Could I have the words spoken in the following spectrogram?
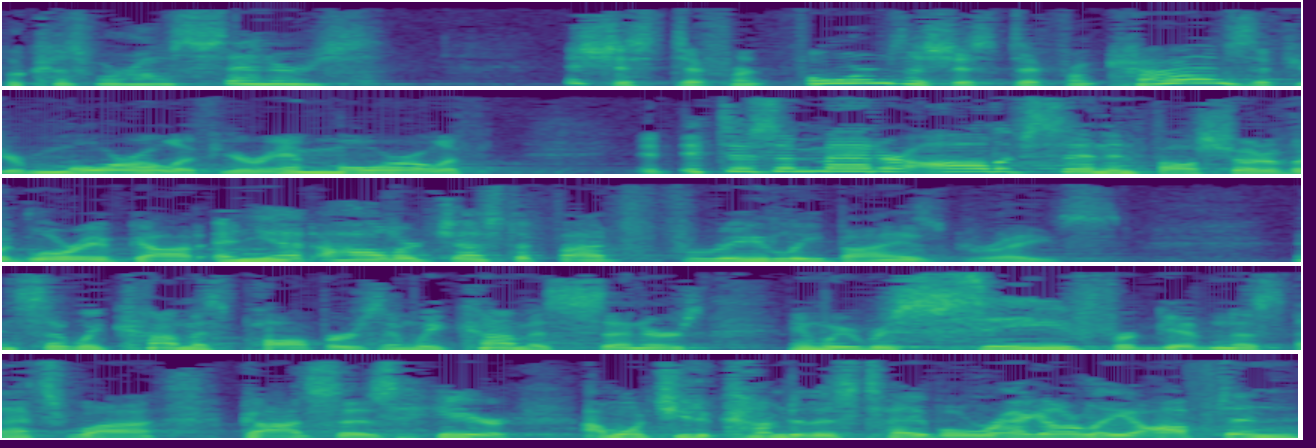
Because we're all sinners. It's just different forms, it's just different kinds. If you're moral, if you're immoral, if it, it doesn't matter. All have sinned and fall short of the glory of God, and yet all are justified freely by His grace. And so we come as paupers and we come as sinners and we receive forgiveness. That's why God says, here, I want you to come to this table regularly, often,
